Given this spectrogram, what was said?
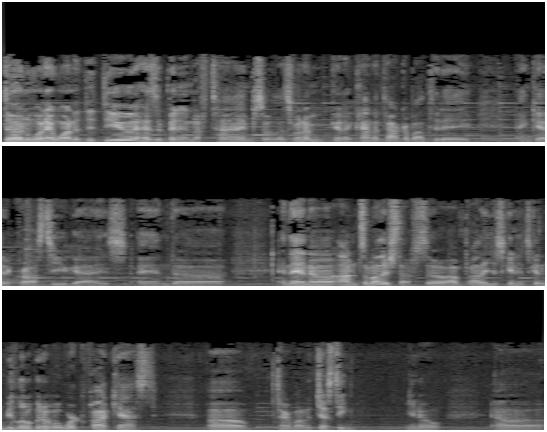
done what I wanted to do. It hasn't been enough time. So that's what I'm gonna kind of talk about today and get across to you guys. And uh, and then uh, on some other stuff. So I'm probably just gonna it's gonna be a little bit of a work podcast. Uh, talk about adjusting, you know uh,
